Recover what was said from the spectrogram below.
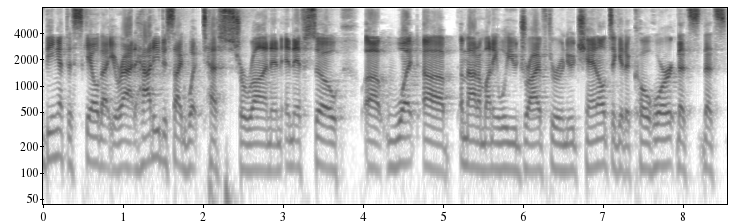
being at the scale that you're at, how do you decide what tests to run? And, and if so, uh, what uh, amount of money will you drive through a new channel to get a cohort that's that's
